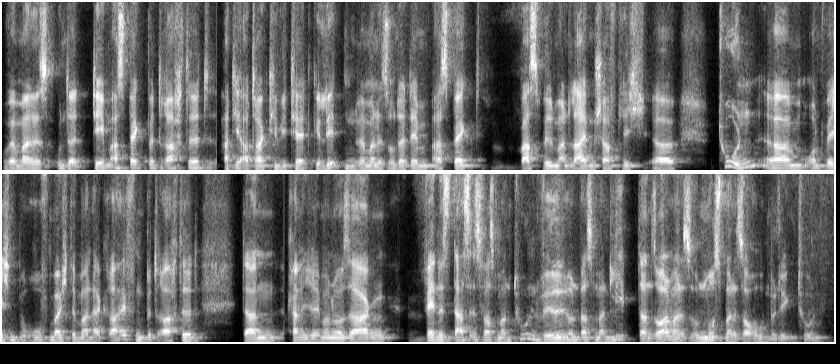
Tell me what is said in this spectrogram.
wenn man es unter dem Aspekt betrachtet, hat die Attraktivität gelitten. Wenn man es unter dem Aspekt, was will man leidenschaftlich äh, tun ähm, und welchen Beruf möchte man ergreifen, betrachtet, dann kann ich ja immer nur sagen, wenn es das ist, was man tun will und was man liebt, dann soll man es und muss man es auch unbedingt tun.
